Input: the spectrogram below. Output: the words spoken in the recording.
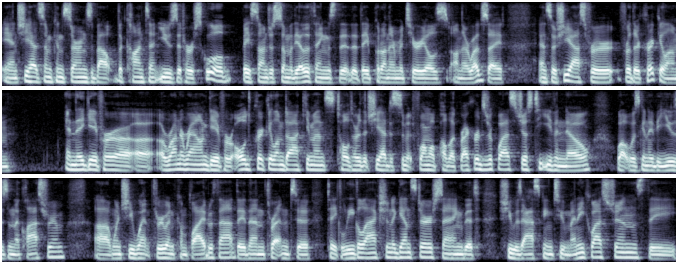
and she had some concerns about the content used at her school based on just some of the other things that, that they put on their materials on their website. And so she asked for, for their curriculum and they gave her a, a, runaround, gave her old curriculum documents, told her that she had to submit formal public records requests just to even know what was going to be used in the classroom. Uh, when she went through and complied with that, they then threatened to take legal action against her, saying that she was asking too many questions. The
